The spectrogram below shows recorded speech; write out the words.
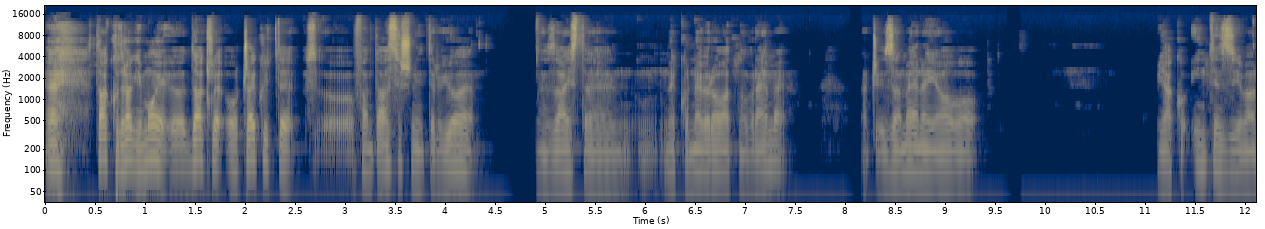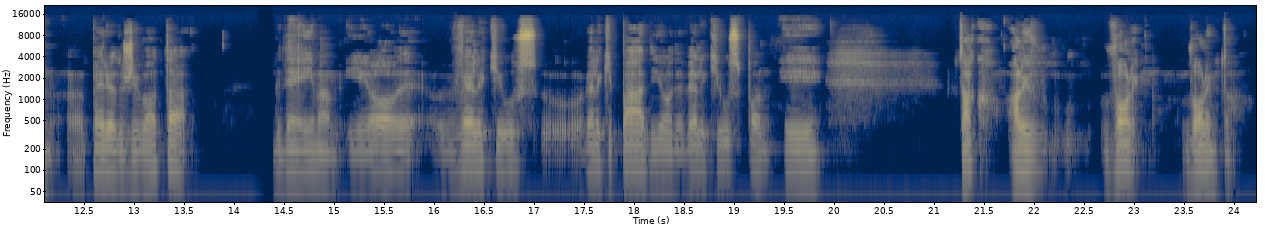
E, tako, dragi moji, dakle, očekujte fantastične intervjue, zaista je neko neverovatno vreme, znači za mene je ovo jako intenzivan e, period života, gde imam i ovde veliki, us, veliki pad i ovde veliki uspon i tako, ali volim, volim to,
